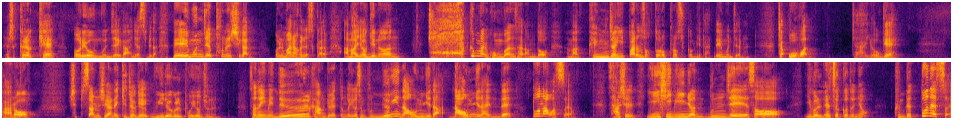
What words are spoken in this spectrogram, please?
그래서 그렇게 어려운 문제가 아니었습니다. 네 문제 푸는 시간 얼마나 걸렸을까요? 아마 여기는 조금만 공부한 사람도 아마 굉장히 빠른 속도로 풀었을 겁니다. 네 문제는. 자, 5번. 자, 요게 바로 13시간의 기적의 위력을 보여주는 선생님이 늘 강조했던 거 이것은 분명히 나옵니다. 나옵니다 했는데 또 나왔어요. 사실 22년 문제에서 이걸 냈었거든요. 근데 또 냈어요.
